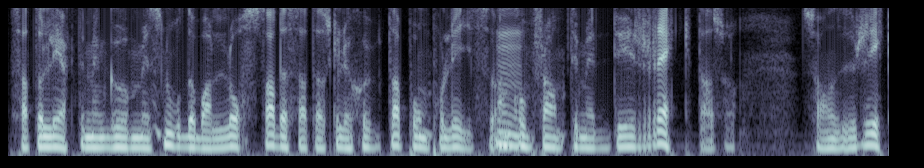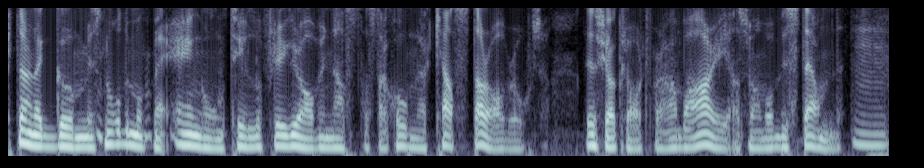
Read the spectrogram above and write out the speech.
Satt och lekte med en gummisnodd och bara låtsades att jag skulle skjuta på en polis. Han mm. kom fram till mig direkt alltså. Så han riktar den där gummisnodden mot mig en gång till och flyger av i nästa station. Jag kastar av det också. Det ska jag ha klart för. Han var arg alltså, han var bestämd. Mm.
